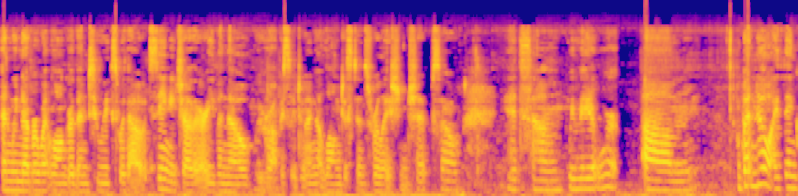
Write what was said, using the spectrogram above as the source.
And we never went longer than two weeks without seeing each other, even though we were obviously doing a long distance relationship. So it's, um, we made it work. Um, but no, I think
